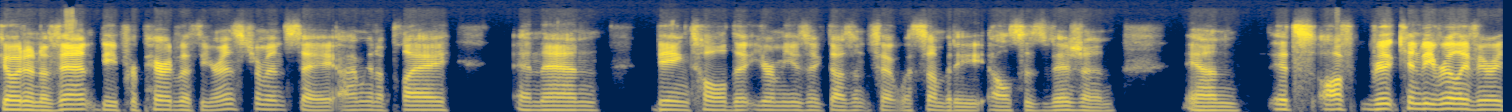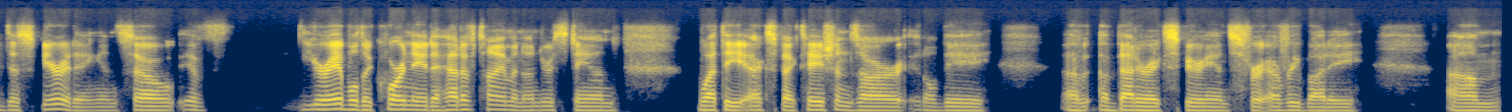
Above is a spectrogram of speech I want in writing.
go to an event, be prepared with your instrument, say, I'm going to play, and then being told that your music doesn't fit with somebody else's vision. And it's off it can be really very dispiriting. And so if you're able to coordinate ahead of time and understand what the expectations are it'll be a, a better experience for everybody. Um,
